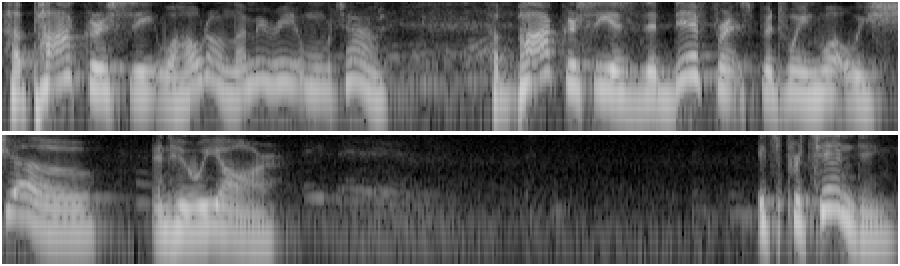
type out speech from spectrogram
Hypocrisy, well, hold on, let me read it one more time. Hypocrisy is the difference between what we show and who we are. It's pretending.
